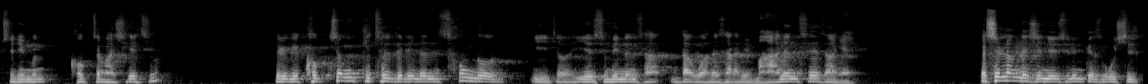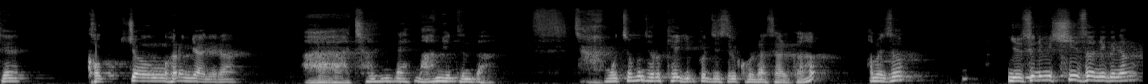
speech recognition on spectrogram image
주님은 걱정하시겠죠? 이렇게 걱정 끼쳐드리는 성도 이 저 예수 믿는다고 하는 사람이 많은 세상에 신랑 대신 예수님께서 오실 때 걱정하는 게 아니라 아, 전내 마음에 든다. 참 어쩌면 저렇게 이쁜 짓을 골라서 할까? 하면서 예수님 시선이 그냥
